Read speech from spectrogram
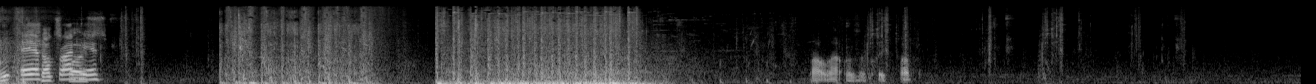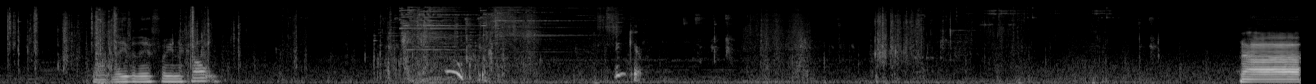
Oop, Here, shots right close. here. Well, that was a quick pop. I'll leave it there for you, Nicole. Thank you. Uh,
